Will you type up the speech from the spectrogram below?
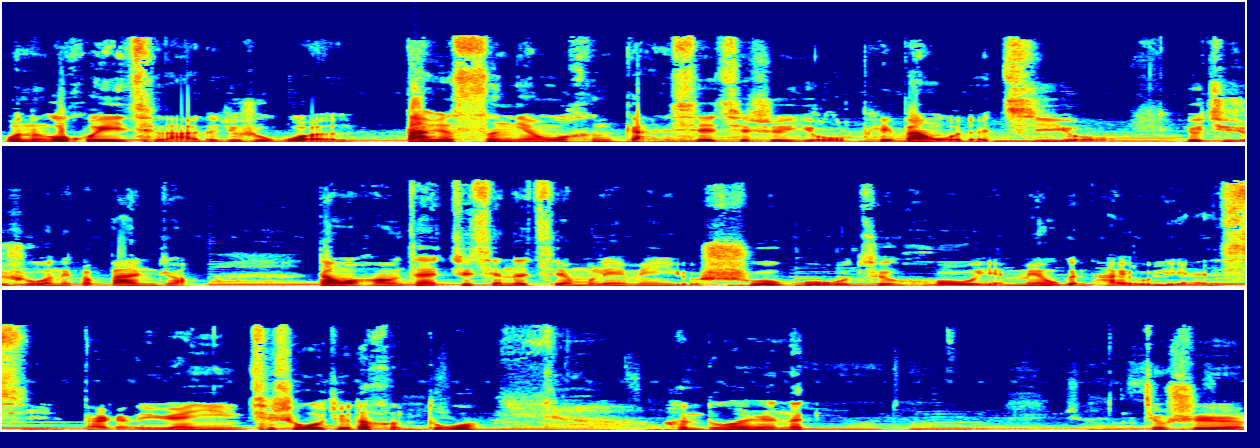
我能够回忆起来的，就是我大学四年，我很感谢其实有陪伴我的基友，尤其就是我那个班长。但我好像在之前的节目里面有说过，我最后也没有跟他有联系，大概的原因，其实我觉得很多很多人的，就是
